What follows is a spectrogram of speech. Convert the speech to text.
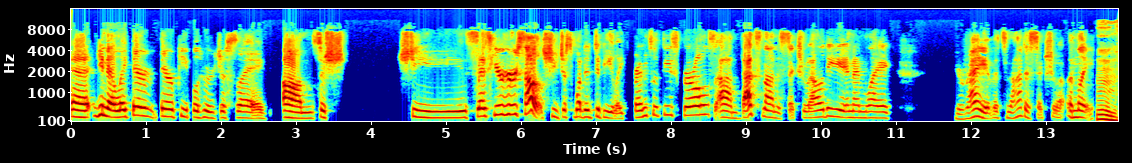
Uh, you know, like there there are people who are just like, um, so sh- she says here herself, she just wanted to be like friends with these girls. Um, that's not a sexuality, and I'm like, you're right, that's not a sexual. I'm like, Mm.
